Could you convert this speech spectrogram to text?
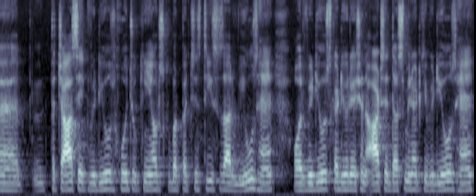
पचास एक वीडियोस हो चुकी हैं और उसके ऊपर पच्चीस, तीस हज़ार व्यूज़ हैं और वीडियोस का ड्यूरेशन आठ से दस मिनट की वीडियोस हैं।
